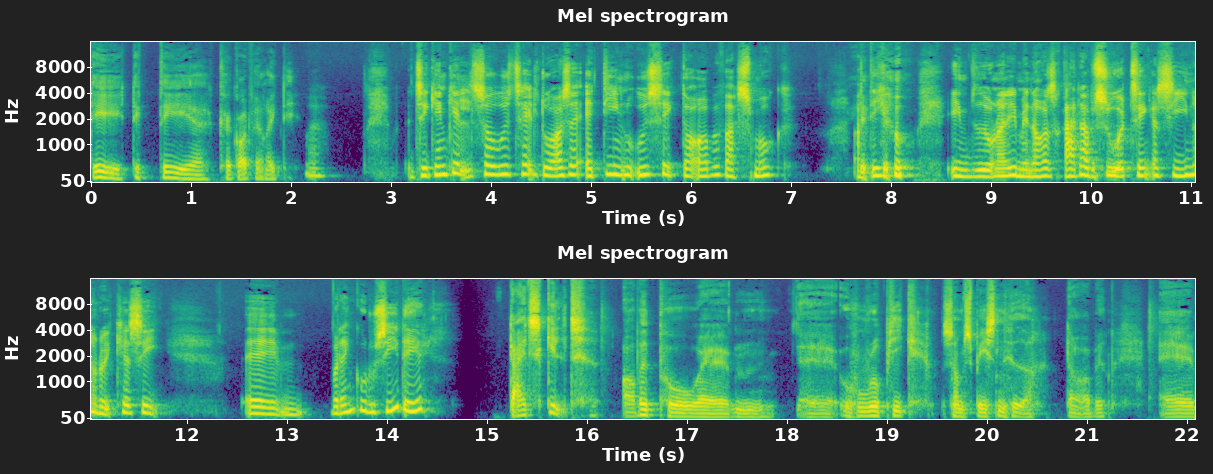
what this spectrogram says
det, det, det øh, kan godt være rigtigt. Ja. Til gengæld så udtalte du også, at din udsigt deroppe var smuk. Og det er jo en vidunderlig, men også ret absurd ting at sige, når du ikke kan se. Øh, hvordan kunne du sige det? Der er et skilt oppe på øh, øh, Uhuru Peak, som spidsen hedder deroppe. Øh,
